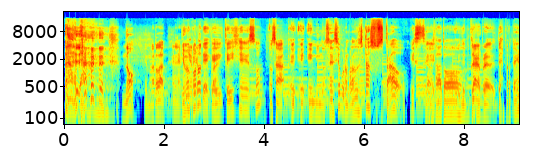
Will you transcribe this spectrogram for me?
no, en verdad. A Yo me acuerdo que, que- que dije eso, o sea, en, en- en mi inocencia, en verdad no estaba asustado. Este, Claro, estaba todo- Claro, pero desperté a mi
